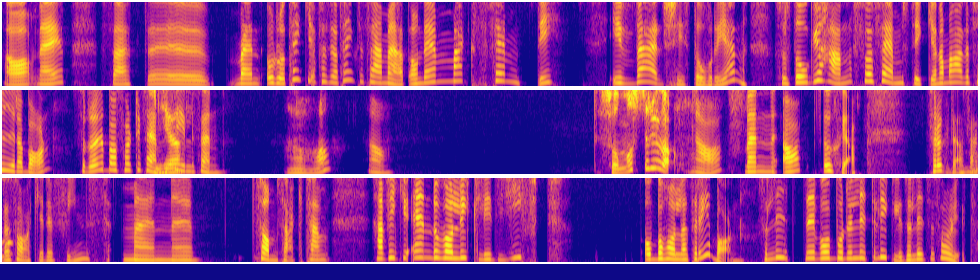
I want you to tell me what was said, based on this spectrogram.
Ja, nej. Så att, eh, men, och då tänker jag, fast jag tänkte så här med att om det är max 50 i världshistorien så stod ju han för fem stycken om man hade fyra barn. Så då är det bara 45 Ja. till sen. Ja, Ja. så måste det vara. Ja, men ja, usch ja. Fruktansvärda Mm. saker det finns. Men eh, som sagt, han, han fick ju ändå vara lyckligt gift och behålla tre barn. Så lite, det var både lite lyckligt och lite sorgligt.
